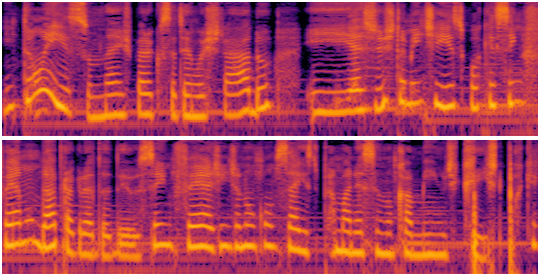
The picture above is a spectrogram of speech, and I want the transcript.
Então é isso, né? Espero que você tenha gostado. E é justamente isso, porque sem fé não dá para agradar a Deus. Sem fé a gente não consegue permanecer no caminho de Cristo. Porque,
